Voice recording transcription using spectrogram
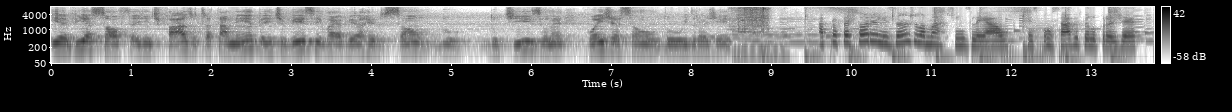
e via software a gente faz o tratamento, a gente vê se vai haver a redução do, do diesel, né, com a injeção do hidrogênio. A professora Elisângela Martins Leal, responsável pelo projeto,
